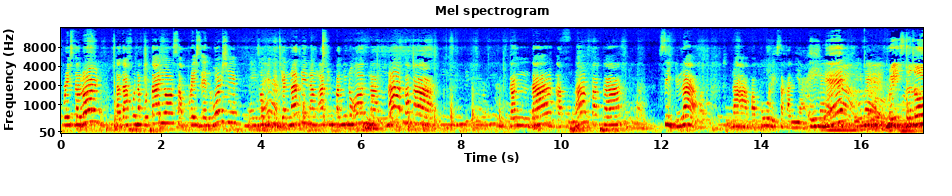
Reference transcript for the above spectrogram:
praise the Lord. Dadako na po tayo sa praise and worship. So, binigyan natin ang ating Panginoon ng napaka ganda at napaka sigla na papuri sa Kanya. Amen? Amen. Praise the Lord.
